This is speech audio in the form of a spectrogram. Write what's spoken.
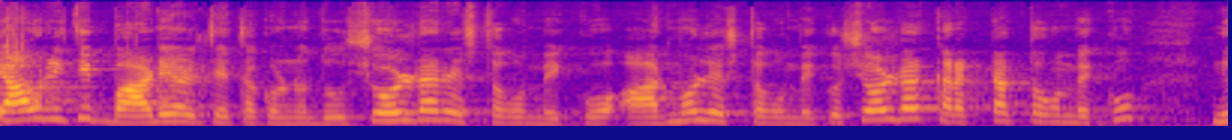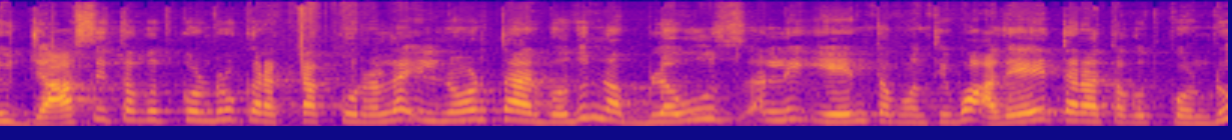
ಯಾವ ರೀತಿ ಬಾಡಿ ಅಳತೆ ತಗೊಳೋದು ಶೋಲ್ಡರ್ ಎಷ್ಟು ತೊಗೊಬೇಕು ಆರ್ಮೋಲ್ ಎಷ್ಟು ತೊಗೊಬೇಕು ಶೋಲ್ಡರ್ ಕರೆಕ್ಟಾಗಿ ತೊಗೊಬೇಕು ನೀವು ಜಾಸ್ತಿ ತೆಗೆದುಕೊಂಡ್ರೂ ಕರೆಕ್ಟಾಗಿ ಕೂರಲ್ಲ. ಇಲ್ಲಿ ನೋಡ್ತಾ ಇರ್ಬೋದು, ನಾವು ಬ್ಲೌಸಲ್ಲಿ ಏನು ತೊಗೊತೀವೋ ಅದೇ ಥರ ತೆಗೆದುಕೊಂಡು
